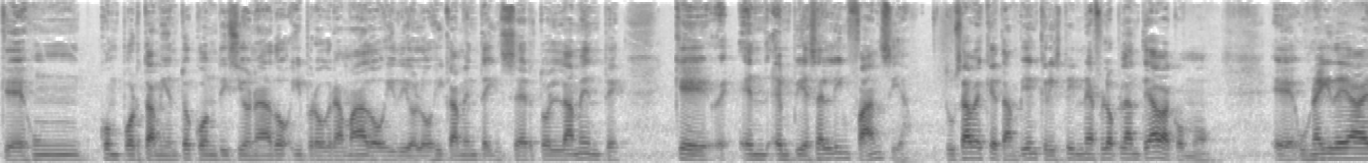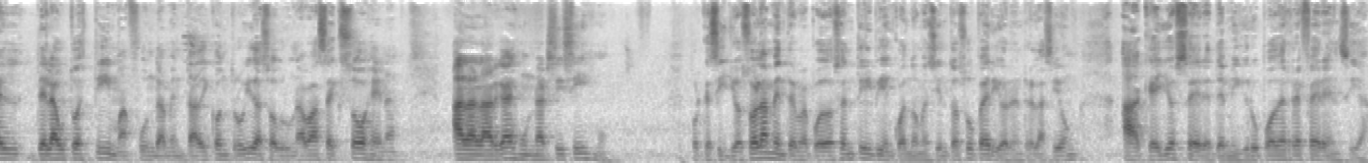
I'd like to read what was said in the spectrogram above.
que es un comportamiento condicionado y programado ideológicamente inserto en la mente que empieza en la infancia. Tú sabes que también Christine Neff lo planteaba como eh, una idea de la autoestima fundamentada y construida sobre una base exógena, a la larga es un narcisismo. Porque si yo solamente me puedo sentir bien cuando me siento superior en relación a aquellos seres de mi grupo de referencia,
